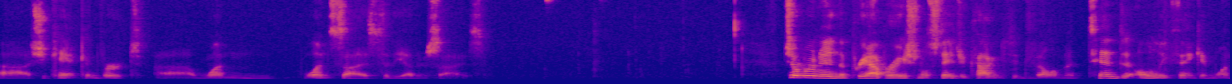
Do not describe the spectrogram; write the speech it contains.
Uh, she can't convert one one size to the other size. Children in the pre-operational stage of cognitive development tend to only think in one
